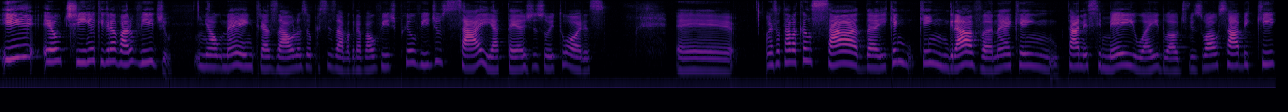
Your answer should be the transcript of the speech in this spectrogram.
E eu tinha que gravar o vídeo. Em, né, entre as aulas eu precisava gravar o vídeo, porque o vídeo sai até às 18 horas. É, mas eu estava cansada e quem, quem grava, né, quem tá nesse meio aí do audiovisual sabe que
